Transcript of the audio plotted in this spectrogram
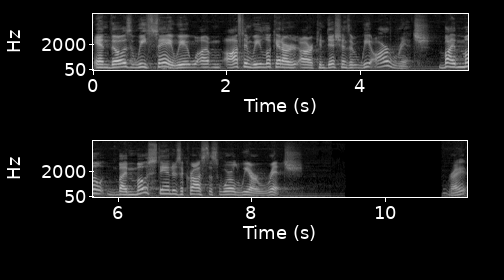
And those we say, we um, often we look at our, our conditions and we are rich. By, mo- by most standards across this world, we are rich. Right?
